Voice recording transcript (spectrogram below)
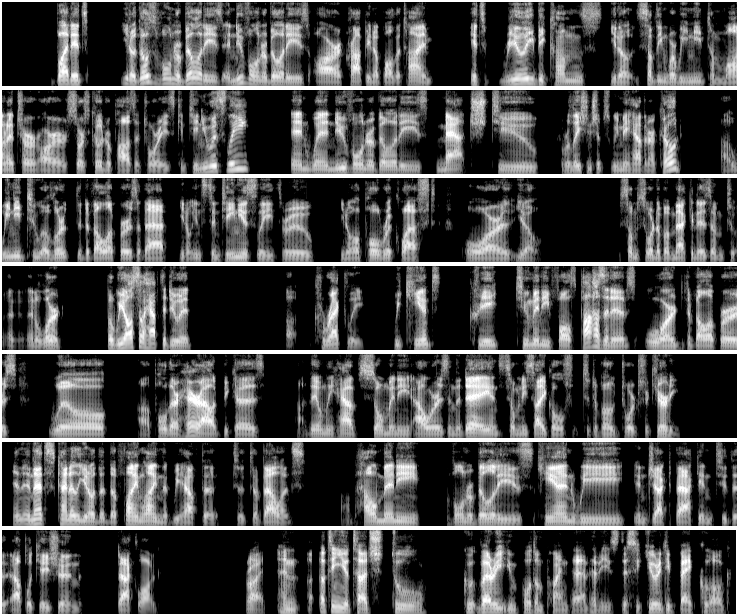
But it's you know, those vulnerabilities and new vulnerabilities are cropping up all the time. It's really becomes, you know, something where we need to monitor our source code repositories continuously. And when new vulnerabilities match to relationships we may have in our code, uh, we need to alert the developers of that, you know, instantaneously through, you know, a pull request or, you know, some sort of a mechanism to uh, an alert. But we also have to do it uh, correctly. We can't create too many false positives, or developers will uh, pull their hair out because uh, they only have so many hours in the day and so many cycles to devote towards security. And and that's kind of you know the, the fine line that we have to to, to balance. Um, how many vulnerabilities can we inject back into the application backlog? Right. And uh, I think you touched two very important point there that is the security backlog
